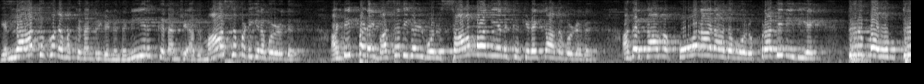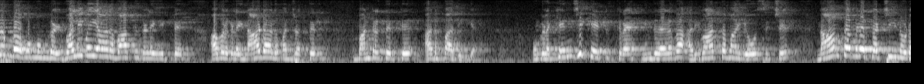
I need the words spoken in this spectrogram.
எல்லாத்துக்கும் நமக்கு நன்றி வேணும் இந்த நீருக்கு நன்றி. அது மாசுபடுகிற பொழுது அடிப்படை வசதிகள் ஒரு சாமானியனுக்கு கிடைக்காத பொழுது அதற்காக போராடாத ஒரு பிரதிநிதியை திரும்பவும் திரும்பவும் உங்கள் வலிமையான வாக்குகளை இட்டு அவர்களை நாடாளுமன்றத்தில் மன்றத்திற்கு அனுப்பாதீங்க. உங்களை கெஞ்சி கேட்டுக்கிறேன் இந்த தடவை அறிவார்த்தமா யோசிச்சு நாம் தமிழர் கட்சியினோட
